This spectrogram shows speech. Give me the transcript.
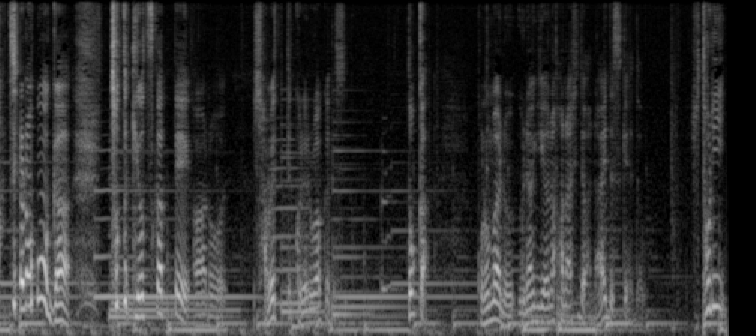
あちらの方がちょっと気を使ってあの喋ってくれるわけですよ。とかこの前のうなぎ屋の話ではないですけれども一人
